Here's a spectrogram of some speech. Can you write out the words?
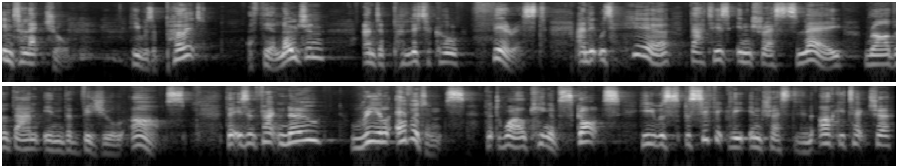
intellectual. He was a poet, a theologian, and a political theorist. And it was here that his interests lay rather than in the visual arts. There is, in fact, no real evidence that while King of Scots, he was specifically interested in architecture,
